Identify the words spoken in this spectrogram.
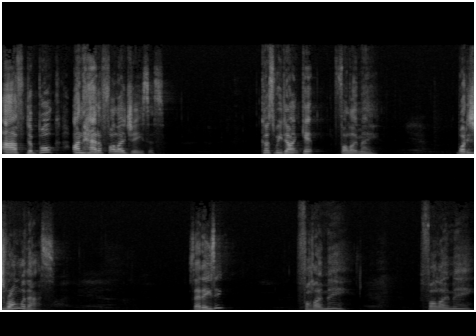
after book on how to follow Jesus. Because we don't get follow me. What is wrong with us? Is that easy? Follow me. Follow me.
